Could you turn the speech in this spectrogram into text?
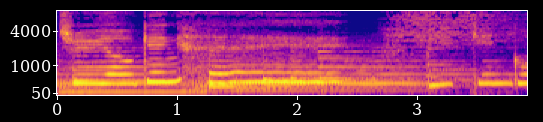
处有惊喜。别见怪，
